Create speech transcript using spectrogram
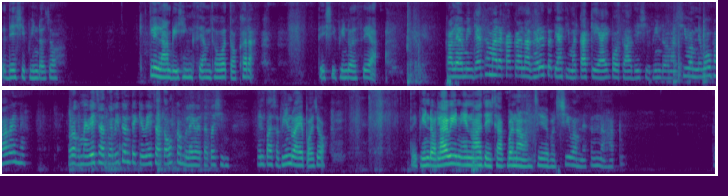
દેશી ભીંડો જો. કેટલી લાંબી હિંગ છે આમ જોવો તો ખરા. દેશી ભીંડો છે આ. કાલે અમે ગયા હતા મારા કાકાના ઘરે તો ત્યાંથી મારા કાકીએ આપ્યો હતો આ દેશી ભીંડો અમારા શિવમને બહુ ભાવે ને. હવે મેં વેચાતો લીધો ને તે કે વેચાતો હું કામ લાવ્યા હતા પછી એની પાછો ભીંડો આપ્યો જો. તો એ ભીંડો લાવીને એનું આજે શાક બનાવવાનું છે. અમારે શિવમને સન્ના હાટું. તો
